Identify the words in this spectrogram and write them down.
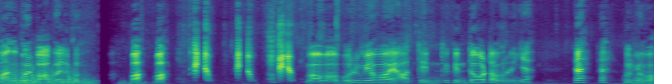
வாங்க போய் பார்ப்போம் எதுக்கும். வா வா. வா வா பொறுமையா வா. யாத்து இதுக்கு இந்த ஓட்டம் வர்றீங்க ஏ ஏ பொறுமையா வா.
